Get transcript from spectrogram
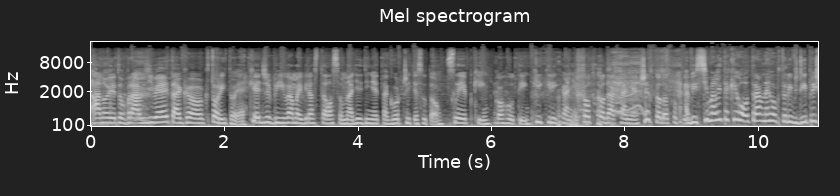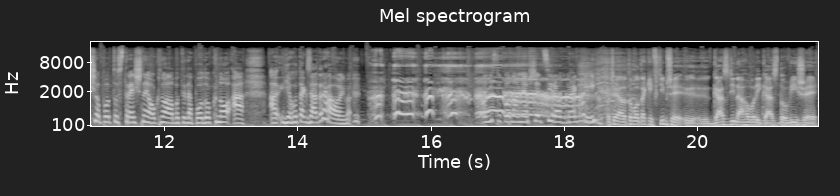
áno, je to pravdivé, tak ktorý to je? Keďže bývam aj vyrastala som na dedine, tak určite sú to sliepky, kohuty, kikríkanie, totkodákanie, všetko dokopy. A vy ste mali takého otravného, ktorý vždy prišiel pod to strešné okno, alebo teda pod okno a, a jeho tak zadrhal. Oni sú podľa mňa všetci rovnakí. Počkaj, ale to bol taký vtip, že e, gazdina hovorí gazdovi, že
